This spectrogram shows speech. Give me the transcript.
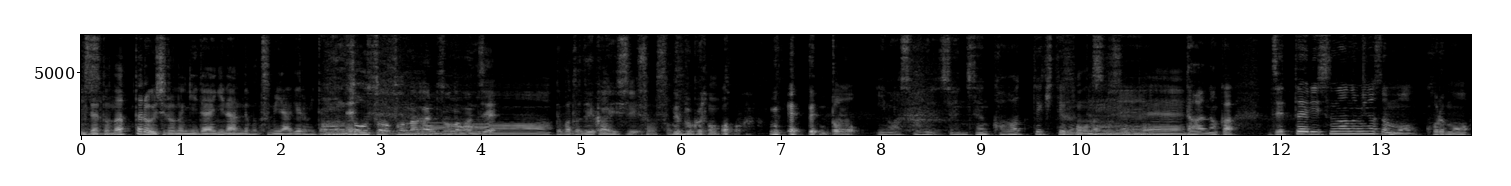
いざとなったら後ろの荷台に何でも積み上げるみたいなね。うんそうそうそんな感じそんな感じでまたでかいし。そうそうで袋も。ねテントも。今そういうの全然変わってきてるんですそうなんですよね。ねだからなんか絶対リスナーの皆さんもこれも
